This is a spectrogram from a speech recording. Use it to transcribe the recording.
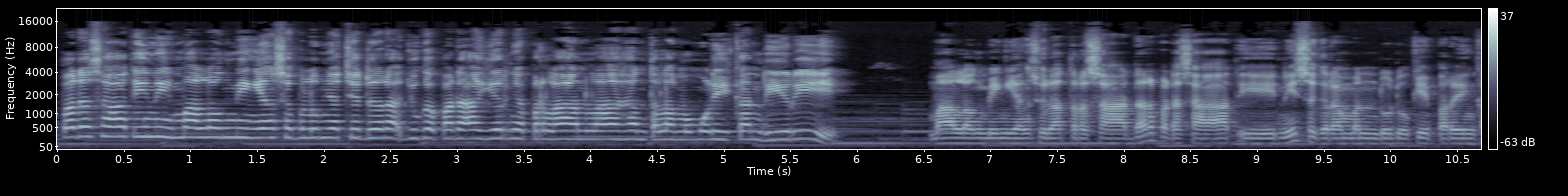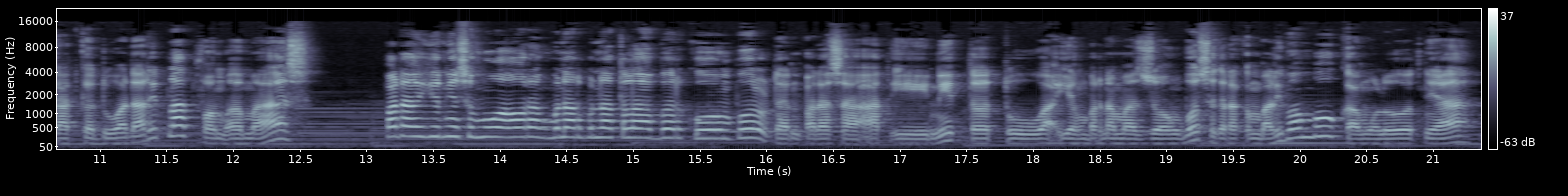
Pada saat ini, Malong Ming yang sebelumnya cedera juga pada akhirnya perlahan-lahan telah memulihkan diri. Malong Ming yang sudah tersadar pada saat ini segera menduduki peringkat kedua dari platform emas. Pada akhirnya semua orang benar-benar telah berkumpul dan pada saat ini tetua yang bernama Zongbo segera kembali membuka mulutnya.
